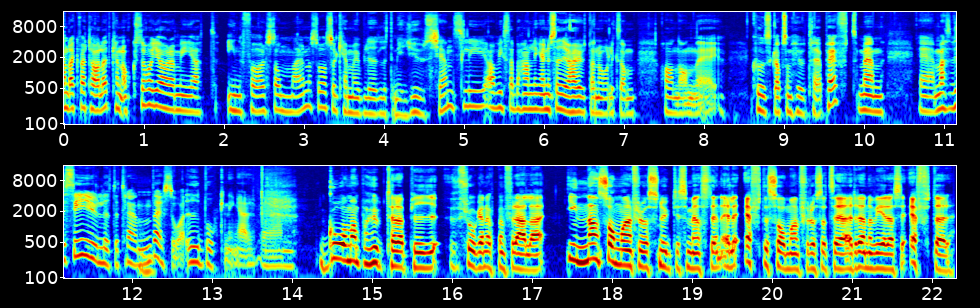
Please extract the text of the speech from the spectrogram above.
andra kvartalet kan också ha att göra med att inför sommaren och så, så kan man ju bli lite mer ljuskänslig av vissa behandlingar. Nu säger jag här utan att liksom ha någon eh, kunskap som hudterapeut, men eh, man, vi ser ju lite trender Mm. så i bokningar. Eh, Går man på hudterapi, frågan är öppen för alla, innan sommaren för att vara snygg till semestern eller efter sommaren för att så att säga renovera sig efter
